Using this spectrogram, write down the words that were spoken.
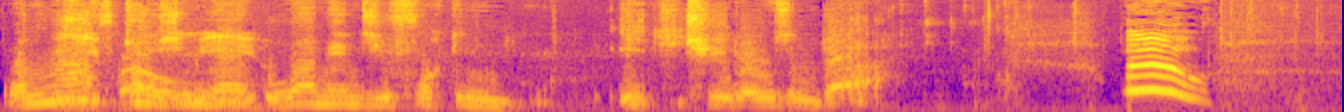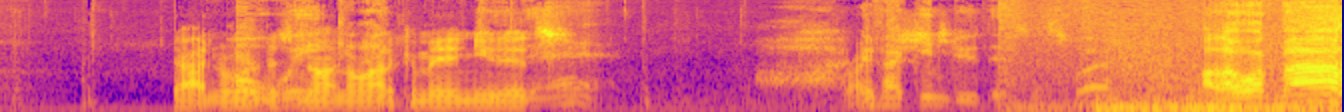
When Me, life bro, gives you me. net lemons, you fucking eat Cheetos and die. Woo! God, Nora Oh, does wait, not know how to command units. that? If I can do this this way. Hello, Akbar.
